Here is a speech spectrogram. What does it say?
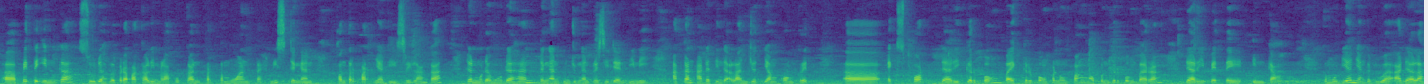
PT Inka sudah beberapa kali melakukan pertemuan teknis dengan counterpartnya di Sri Lanka dan mudah-mudahan dengan kunjungan presiden ini akan ada tindak lanjut yang konkret uh, ekspor dari gerbong baik gerbong penumpang maupun gerbong barang dari PT Inka. Kemudian yang kedua adalah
